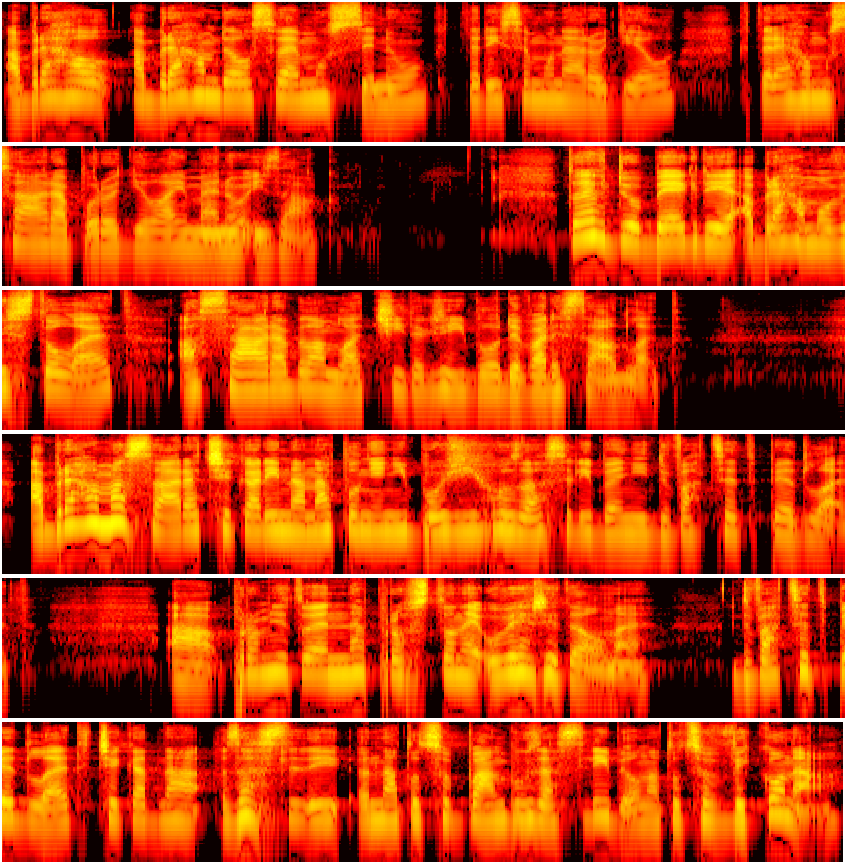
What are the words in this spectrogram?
Abraham, Abraham dal svému synu, který se mu narodil, kterého mu Sára porodila jméno Izák. To je v době, kdy je Abrahamovi 100 let a Sára byla mladší, takže jí bylo 90 let. Abraham a Sára čekali na naplnění božího zaslíbení 25 let. A pro mě to je naprosto neuvěřitelné. 25 let čekat na, zaslí, na to, co pán Bůh zaslíbil, na to, co vykoná.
